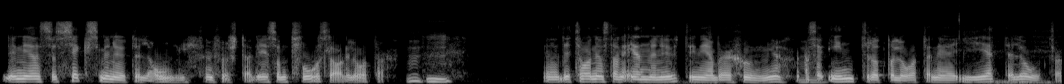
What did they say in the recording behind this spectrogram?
den är alltså sex minuter lång för det första. Det är som två schlagerlåtar. Mm. Eh, Det tar nästan en minut innan jag börjar sjunga. Alltså introt på låten är jättelångt. Va?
